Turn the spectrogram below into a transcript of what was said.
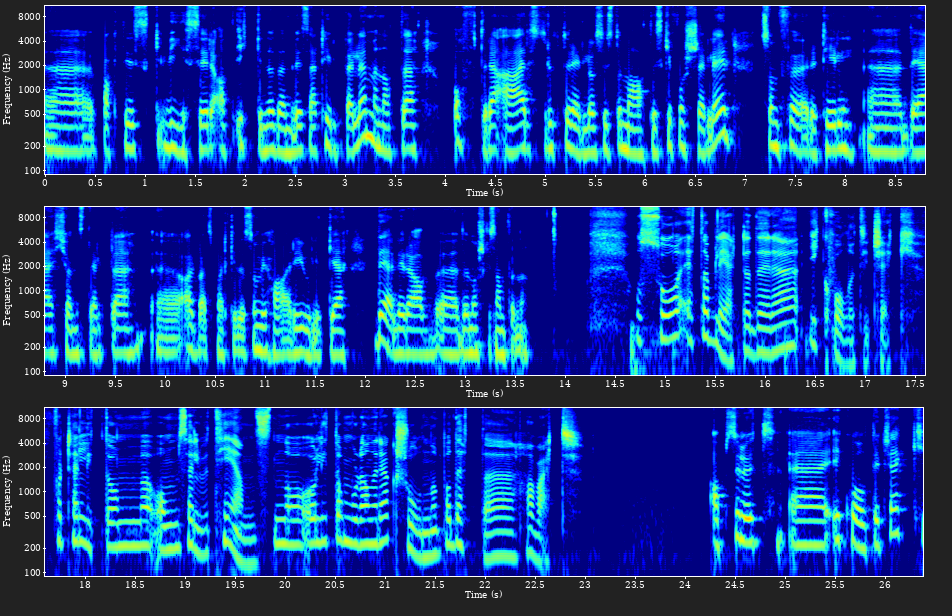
eh, faktisk viser at ikke nødvendigvis er tilfellet, men at det oftere er strukturelle og systematiske forskjeller som fører til det kjønnsdelte arbeidsmarkedet som vi har i ulike deler av det norske samfunnet. Og så etablerte dere Equality Check. Fortell litt om, om selve tjenesten, og, og, litt om hvordan reaksjonene på dette har vært. Absolutt. Eh, Equality Check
